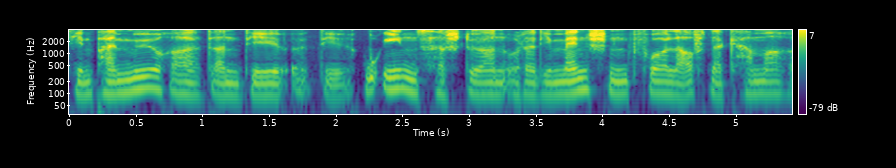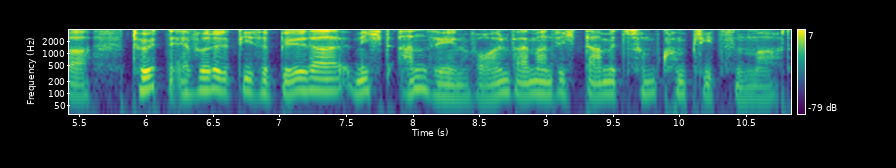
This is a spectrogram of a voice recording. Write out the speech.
die in Palmyra dann die, die Ruinen zerstören oder die Menschen vor laufender Kamera töten. Er würde diese Bilder nicht ansehen wollen, weil man sich damit zum Komplizen macht.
